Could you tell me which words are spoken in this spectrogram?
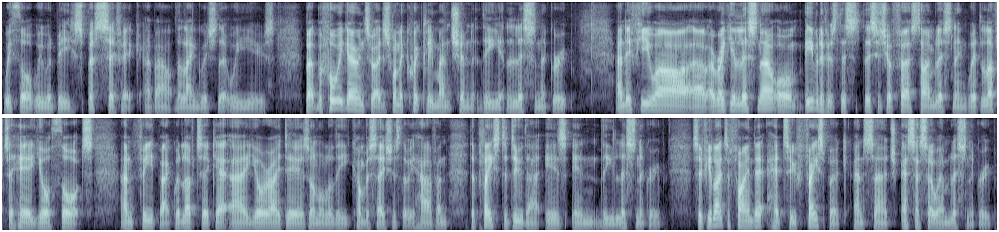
we thought we would be specific about the language that we use. But before we go into it, I just want to quickly mention the listener group. And if you are uh, a regular listener, or even if it's this this is your first time listening, we'd love to hear your thoughts and feedback. We'd love to get uh, your ideas on all of the conversations that we have. And the place to do that is in the listener group. So if you'd like to find it, head to Facebook and search SSOM Listener Group,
